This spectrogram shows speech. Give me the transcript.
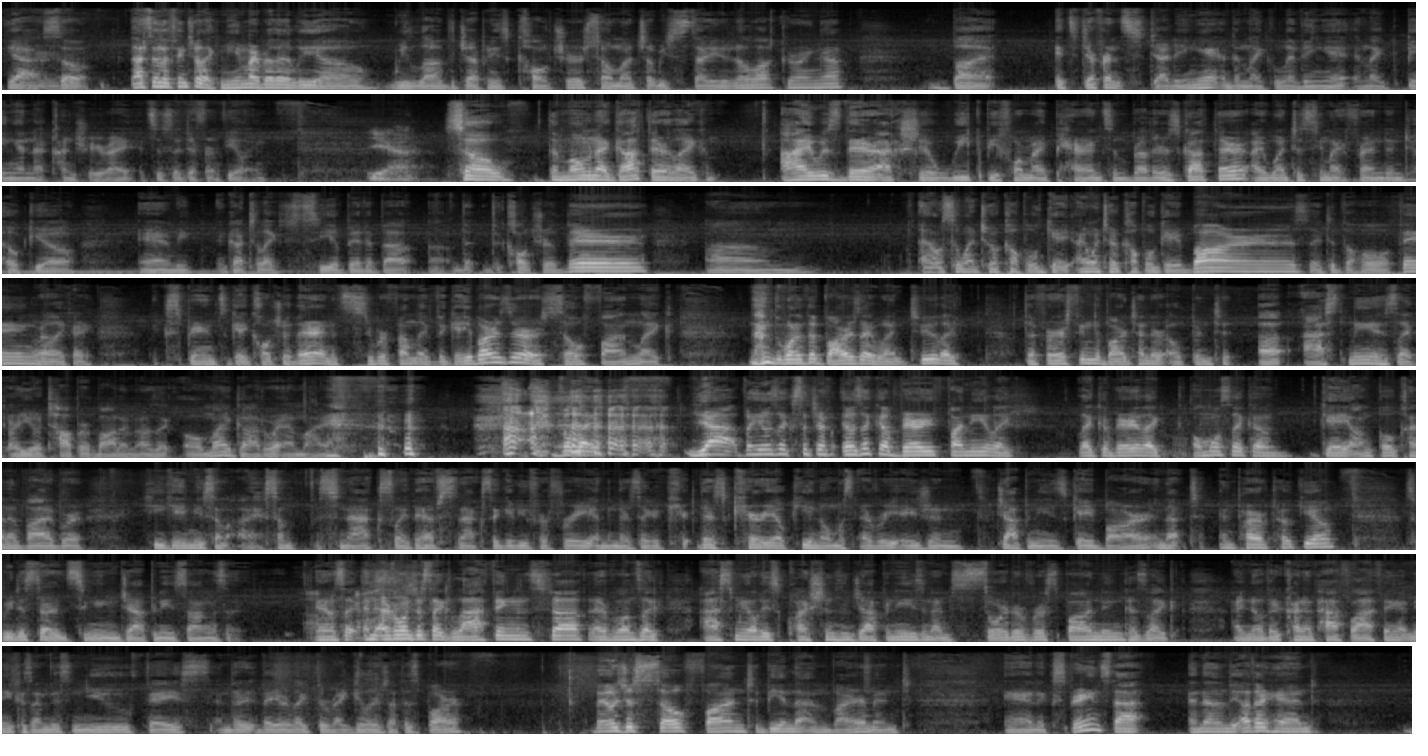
Yeah. So that's another thing too. Like me and my brother Leo, we love the Japanese culture so much that we studied it a lot growing up. But it's different studying it and then like living it and like being in that country, right? It's just a different feeling. Yeah. So the moment I got there, like I was there actually a week before my parents and brothers got there. I went to see my friend in Tokyo, and we got to like see a bit about uh, the the culture there. Um, I also went to a couple gay. I went to a couple gay bars. I did the whole thing where like I experienced gay culture there, and it's super fun. Like the gay bars there are so fun. Like one of the bars I went to, like the first thing the bartender opened to, uh, asked me is like, "Are you a top or bottom?" I was like, "Oh my god, where am I?" but like, yeah, but he was like such a. It was like a very funny like, like a very like almost like a gay uncle kind of vibe where he gave me some some snacks like they have snacks they give you for free and then there's like a there's karaoke in almost every asian japanese gay bar in that in part of tokyo. So we just started singing japanese songs and I was like and everyone's just like laughing and stuff and everyone's like asking me all these questions in japanese and i'm sort of responding because like i know they're kind of half laughing at me because i'm this new face and they're they are like the regulars at this bar. But it was just so fun to be in that environment and experience that and then on the other hand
